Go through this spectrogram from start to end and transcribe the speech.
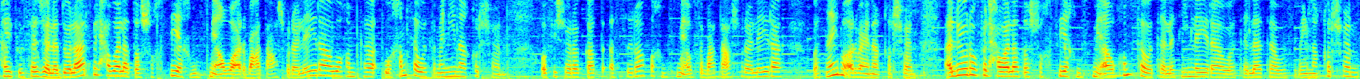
حيث سجل الدولار في الحوالات الشخصية 514 ليرة و85 قرشا وفي شركة الصرافة 517 ليرة و42 قرشا اليورو في الحوالات الشخصية 535 ليرة و73 قرشا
